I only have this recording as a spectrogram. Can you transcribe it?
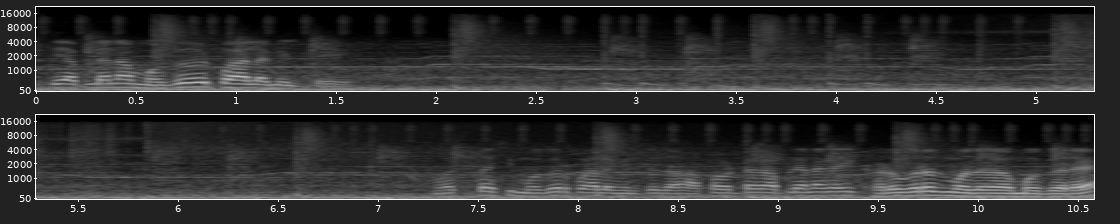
इथे आपल्याला मगर पाहायला मिळते. मस्त अशी मगर पाहायला मिळते. असं वाटतं आपल्याला काही खरोखरच मग मगर आहे.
